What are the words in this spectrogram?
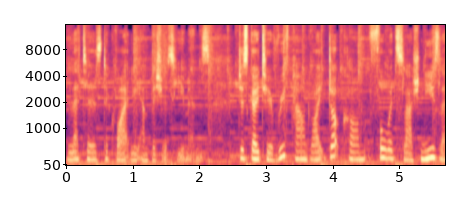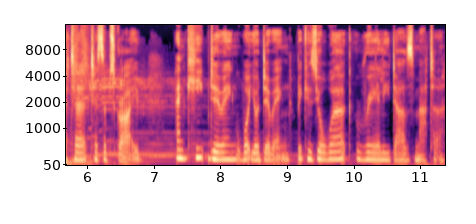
Letters to Quietly Ambitious Humans. Just go to ruthpoundwhite.com forward slash newsletter to subscribe and keep doing what you're doing because your work really does matter.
